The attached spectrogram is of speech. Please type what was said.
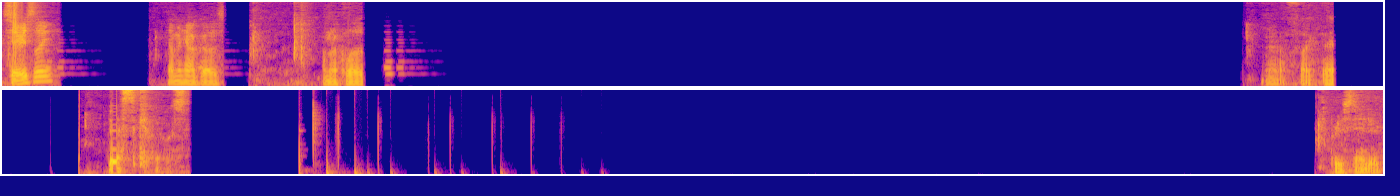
Seriously? Tell me how it goes. I'm gonna close. Oh, fuck that. Best Coast. Pretty standard.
